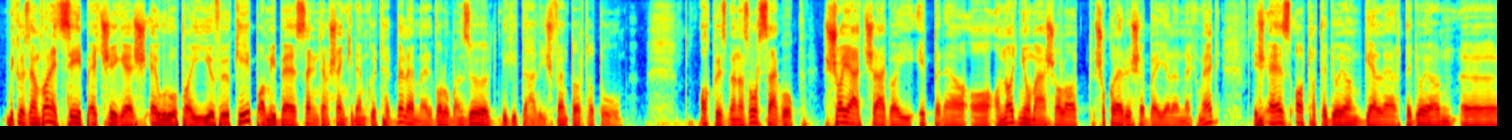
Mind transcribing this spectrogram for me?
miközben van egy szép, egységes európai jövőkép, amiben szerintem senki nem köthet bele, mert valóban zöld, digitális, fenntartható, aközben az országok sajátságai éppen a, a, a nagy nyomás alatt sokkal erősebben jelennek meg, és ez adhat egy olyan gellert, egy olyan ö,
